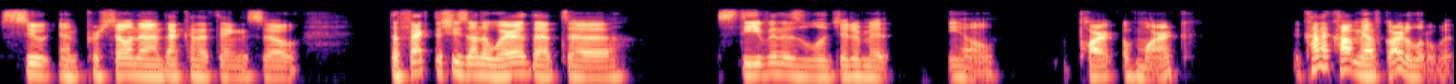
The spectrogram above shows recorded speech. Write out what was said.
suit and persona and that kind of thing. So the fact that she's unaware that uh Steven is a legitimate, you know, part of Mark, it kind of caught me off guard a little bit.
